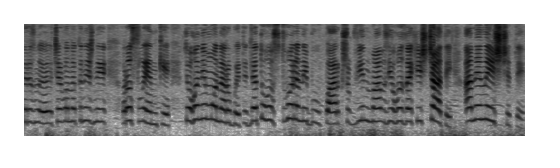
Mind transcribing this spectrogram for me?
е, червонокнижні рослинки. Цього не можна робити. Для того створений був парк, щоб він мав його захищати, а не нищити.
